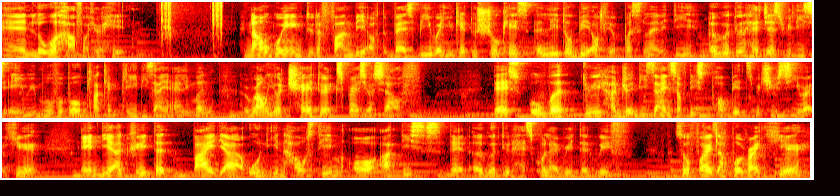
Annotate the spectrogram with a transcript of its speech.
and lower half of your head. Now going into the fun bit of the Vesby where you get to showcase a little bit of your personality, Ergotune has just released a removable plug and play design element around your chair to express yourself. There's over 300 designs of these Poppits which you see right here and they are created by their own in-house team or artists that Ergotune has collaborated with. So for example, right here,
